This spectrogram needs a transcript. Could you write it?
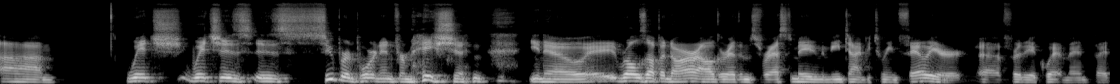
um, which which is is super important information. you know, it rolls up into our algorithms for estimating the mean time between failure uh, for the equipment, but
